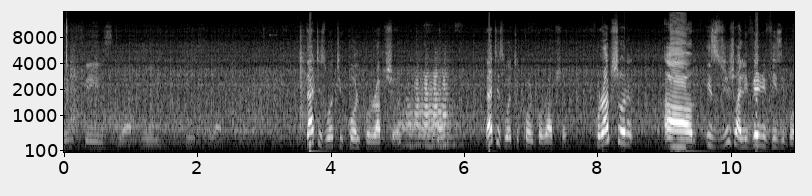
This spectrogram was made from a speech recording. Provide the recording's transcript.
then fails to uphold the, the work? That is what you call corruption. That is what you call corruption. Corruption uh, is usually very visible.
